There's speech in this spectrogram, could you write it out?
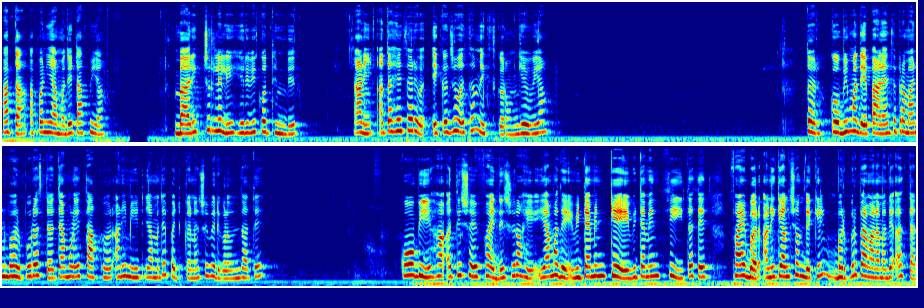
आता आपण यामध्ये टाकूया. बारीक चिरलेली हिरवी कोथिंबीर. आणि आता हे सर्व एकजीव असं मिक्स करून घेऊया. तर कोबीमध्ये पाण्याचं प्रमाण भरपूर असतं त्यामुळे साखर आणि मीठ यामध्ये पटकन अशी विरघळून जाते. कोबी हा अतिशय फायदेशीर आहे. यामध्ये विटॅमिन के विटॅमिन सी तसेच फायबर आणि कॅल्शियम देखील भरपूर प्रमाणामध्ये असतात.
